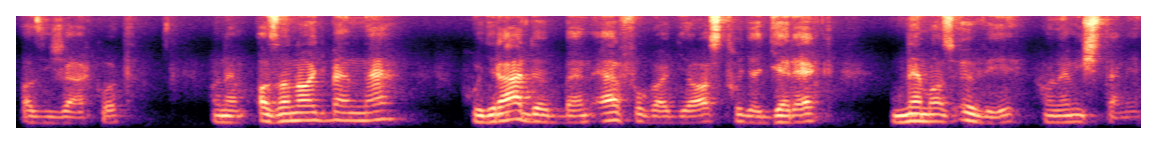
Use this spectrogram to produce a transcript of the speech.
az izsákot, hanem az a nagy benne, hogy rádöbben elfogadja azt, hogy a gyerek nem az övé, hanem Istené.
